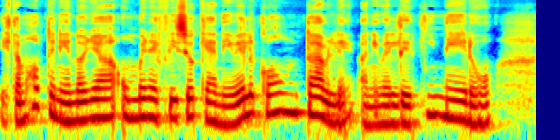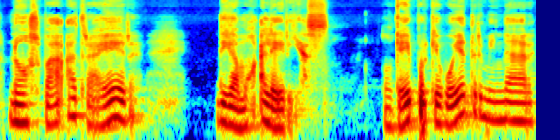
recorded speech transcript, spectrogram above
estamos obteniendo ya un beneficio que a nivel contable, a nivel de dinero, nos va a traer, digamos, alegrías. ¿Ok? Porque voy a terminar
